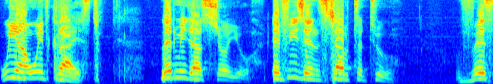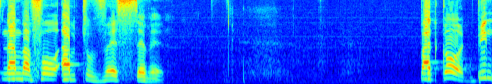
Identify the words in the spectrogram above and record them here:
We are with Christ. Let me just show you. Ephesians chapter 2, verse number 4 up to verse 7. But God, being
